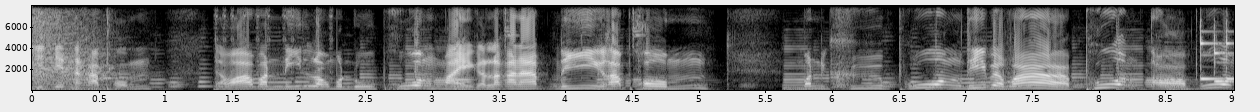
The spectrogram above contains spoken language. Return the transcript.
เย็นๆนะครับ ผม แต่ว่าวันนี้ลองมาดูพ่วงใหม่กันแล้วกันนะครับ นี่ครับผม มันคือพ่วงที่แบบว่าพ่วงต่อพ่วง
